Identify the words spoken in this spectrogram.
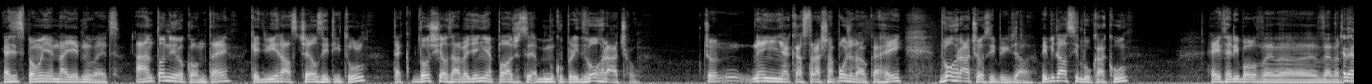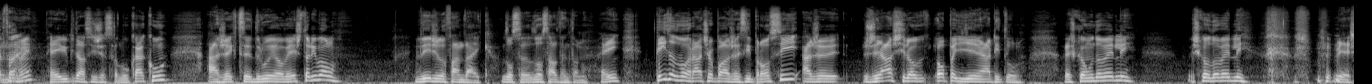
ja si spomeniem na jednu vec. Antonio Conte, keď vyhral z Chelsea titul, tak došiel zavedenie a povedal, že si, aby mu kúpili dvoch hráčov. Čo není nejaká strašná požiadavka, hej. Dvoch hráčov si vypýtal. Vypýtal si Lukaku, hej, vtedy bol ve, ve Evertone, hej, vypýtal si, že sa Lukaku a že chce druhého, vieš, ktorý bol? Virgil van Dijk zo, zo Southamptonu, hej. Týchto dvoch hráčov povedal, že si prosí a že, že ďalší rok opäť ide na titul. Vieš, komu dovedli? Vieš, koho dovedli? Vieš,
